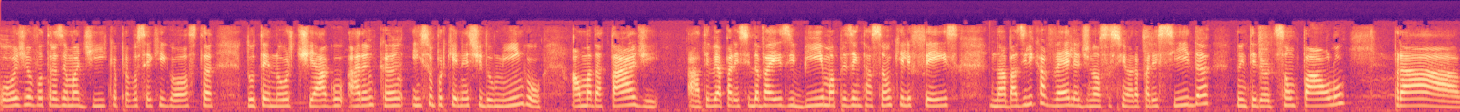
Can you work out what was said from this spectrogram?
Hoje eu vou trazer uma dica para você que gosta do tenor Tiago Arancan. Isso porque neste domingo, à uma da tarde, a TV Aparecida vai exibir uma apresentação que ele fez na Basílica Velha de Nossa Senhora Aparecida, no interior de São Paulo, para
